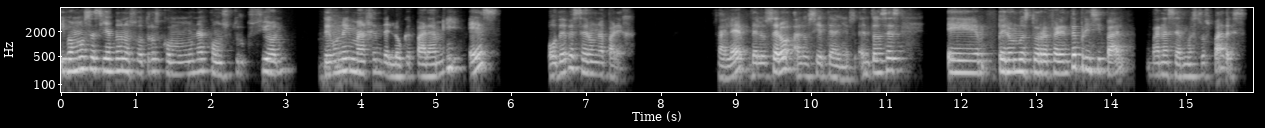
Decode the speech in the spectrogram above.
y vamos haciendo nosotros como una construcción de una imagen de lo que para mí es o debe ser una pareja. De los cero a los siete años. Entonces, eh, pero nuestro referente principal van a ser nuestros padres.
